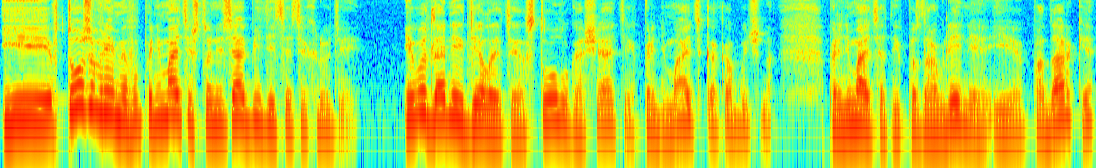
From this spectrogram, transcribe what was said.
И в то же время вы понимаете, что нельзя обидеть этих людей. И вы для них делаете стол, угощаете их, принимаете, как обычно, принимаете от них поздравления и подарки,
